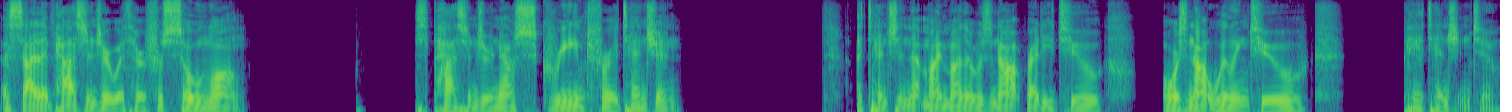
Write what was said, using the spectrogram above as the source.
a silent passenger with her for so long. This passenger now screamed for attention. Attention that my mother was not ready to or was not willing to pay attention to.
